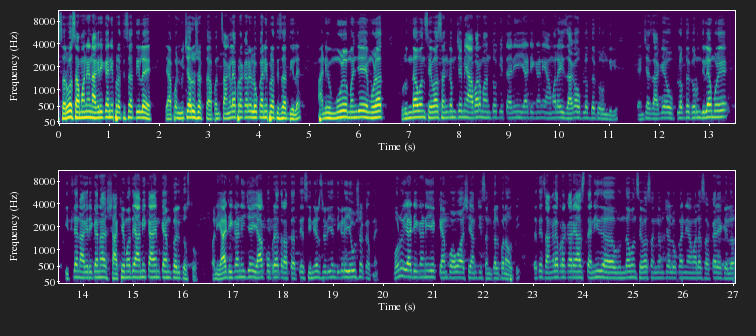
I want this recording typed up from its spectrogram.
सर्वसामान्य नागरिकांनी प्रतिसाद दिलाय ते आपण विचारू शकता पण चांगल्या प्रकारे लोकांनी प्रतिसाद दिलाय. आणि मूळ म्हणजे मुळात वृंदावन सेवा संगमचे मी आभार मानतो की त्यांनी या ठिकाणी आम्हाला ही जागा उपलब्ध करून दिली. त्यांच्या जागे उपलब्ध करून दिल्यामुळे इथल्या नागरिकांना शाखेमध्ये आम्ही कायम कॅम्प करीत असतो. पण या ठिकाणी जे या कोपऱ्यात राहतात ते सिनियर सिटीजन तिकडे येऊ शकत नाही. म्हणून या ठिकाणी एक कॅम्प व्हावा अशी आमची संकल्पना होती. तर ते चांगल्या प्रकारे आज त्यांनी वृंदावन सेवा संगमच्या लोकांनी आम्हाला सहकार्य केलं.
